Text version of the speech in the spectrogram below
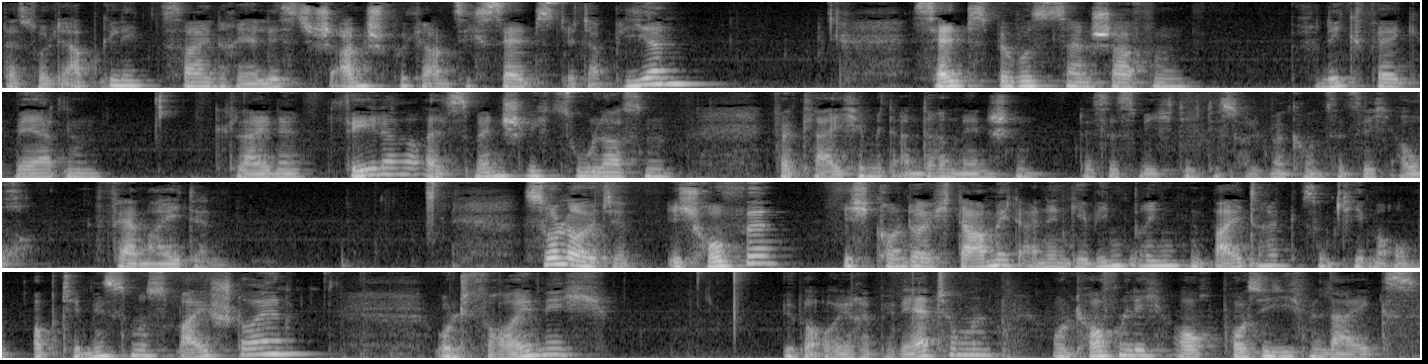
das sollte abgelegt sein, realistische Ansprüche an sich selbst etablieren, Selbstbewusstsein schaffen, kritikfähig werden, kleine Fehler als menschlich zulassen, Vergleiche mit anderen Menschen, das ist wichtig, das sollte man grundsätzlich auch vermeiden. So Leute, ich hoffe, ich konnte euch damit einen gewinnbringenden Beitrag zum Thema Optimismus beisteuern und freue mich über eure Bewertungen und hoffentlich auch positiven Likes.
